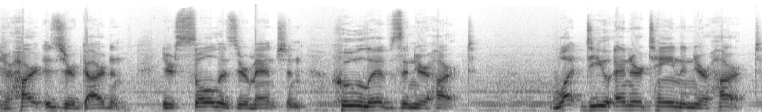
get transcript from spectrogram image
Your heart is your garden. Your soul is your mansion. Who lives in your heart? What do you entertain in your heart?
